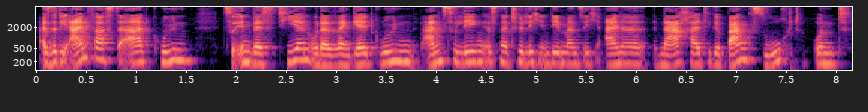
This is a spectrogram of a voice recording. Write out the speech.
Also die einfachste Art, grün zu investieren oder sein Geld grün anzulegen, ist natürlich, indem man sich eine nachhaltige Bank sucht und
